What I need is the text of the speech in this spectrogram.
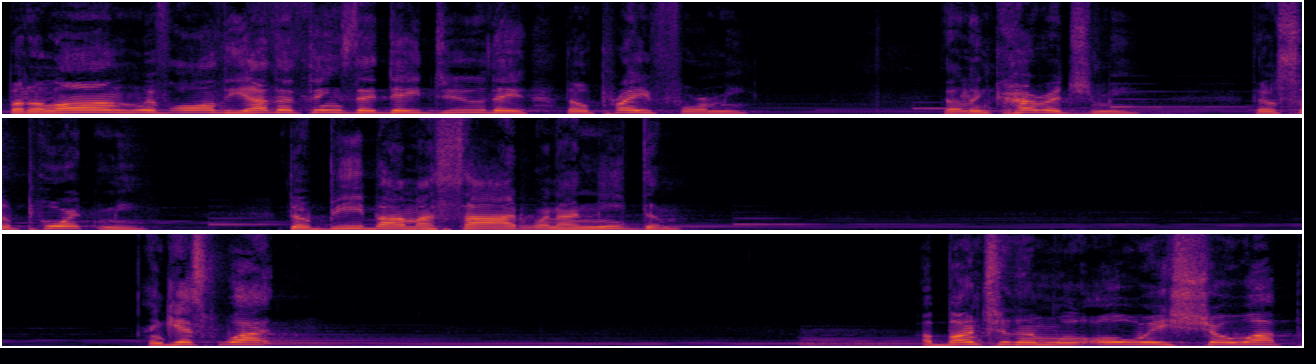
But along with all the other things that they do, they, they'll pray for me. They'll encourage me. They'll support me. They'll be by my side when I need them. And guess what? A bunch of them will always show up.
